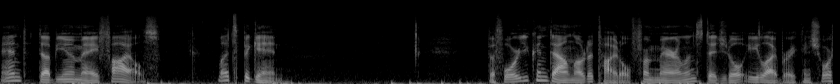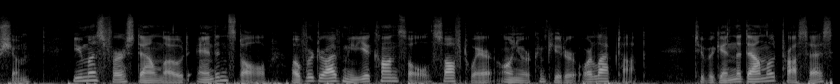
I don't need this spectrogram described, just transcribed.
and WMA files. Let's begin. Before you can download a title from Maryland's Digital E-Library Consortium, you must first download and install Overdrive Media Console software on your computer or laptop. To begin the download process,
